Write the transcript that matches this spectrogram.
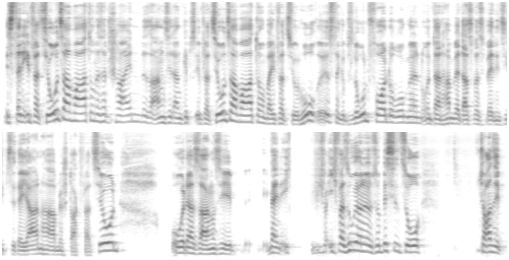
ist dann die Inflationserwartung das Entscheidende? Sagen Sie, dann gibt es Inflationserwartungen, weil Inflation hoch ist, dann gibt es Lohnforderungen und dann haben wir das, was wir in den 70er Jahren haben, eine Stagflation. Oder sagen Sie, ich meine, ich, ich, ich versuche ja so ein bisschen so, schauen Sie,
